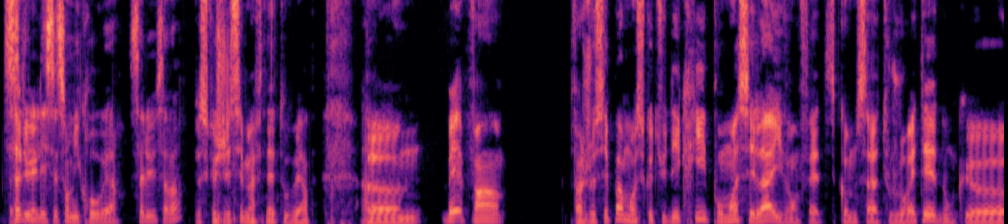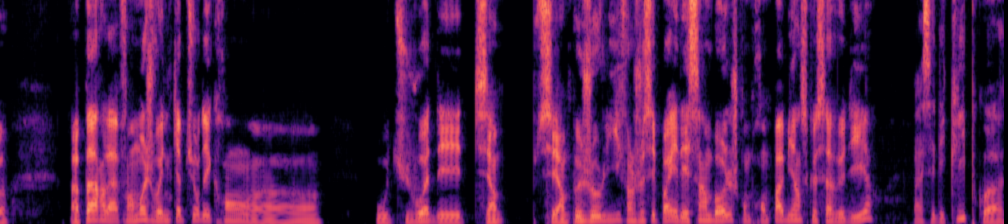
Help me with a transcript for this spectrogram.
parce qu'il a salut, laissé son micro ouvert. Salut, ça va? Parce que j'ai laissé ma fenêtre ouverte. Ah. Euh, ben, enfin, enfin, je sais pas moi ce que tu décris. Pour moi, c'est live en fait, comme ça a toujours été. Donc, euh, à part là, enfin, moi, je vois une capture d'écran euh, où tu vois des, c'est un, c'est un peu joli. Enfin, je sais pas, il y a des symboles, je comprends pas bien ce que ça veut dire. Bah, c'est des clips, quoi.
